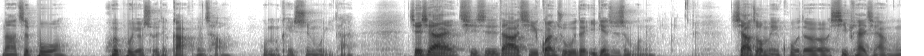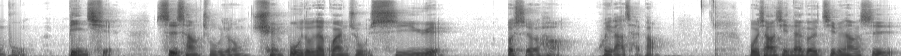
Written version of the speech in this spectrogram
那这波会不会有所谓的尬空潮？我们可以拭目以待。接下来，其实大家其实关注的一点是什么呢？下周美国的 CPI 即将公布，并且市场主流全部都在关注十一月二十二号回答财报。我相信那个基本上是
